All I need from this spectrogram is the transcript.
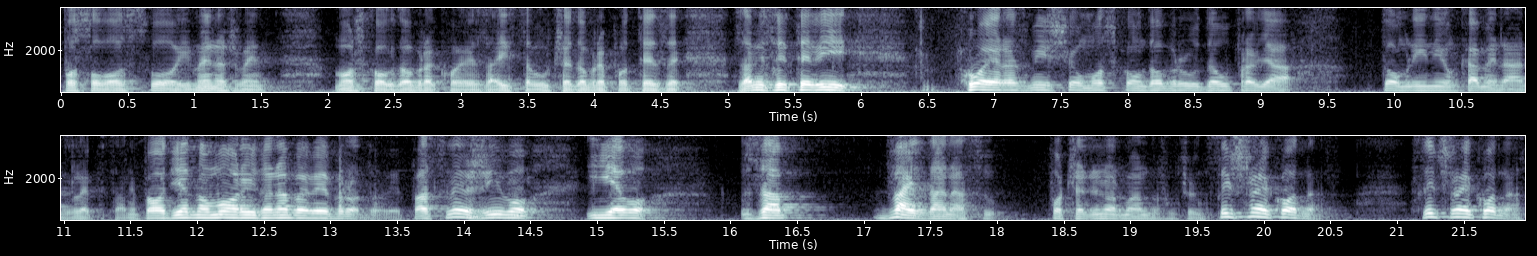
poslovodstvo i menadžment morskog dobra koje zaista uče dobre poteze. Zamislite vi ko je razmišljao u morskom dobru da upravlja tom linijom kamenarni lepetani. Pa odjedno moraju da nabave brodove. Pa sve živo i evo, za 20 dana su počeli normalno da funkcionuju. Slično je kod nas. Slično je kod nas.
